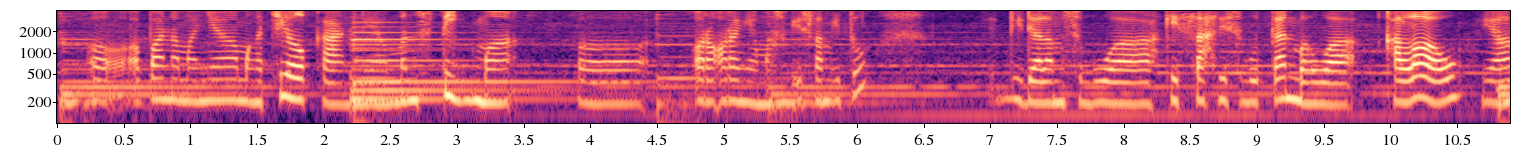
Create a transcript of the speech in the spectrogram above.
eh, apa namanya mengecilkan ya menstigma eh, orang-orang yang masuk Islam itu di dalam sebuah kisah disebutkan bahwa kalau ya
